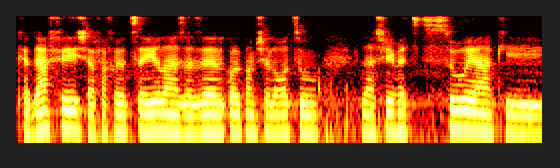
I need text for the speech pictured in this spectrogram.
קדאפי שהפך להיות צעיר לעזאזל כל פעם שלא רצו להאשים את סוריה כי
